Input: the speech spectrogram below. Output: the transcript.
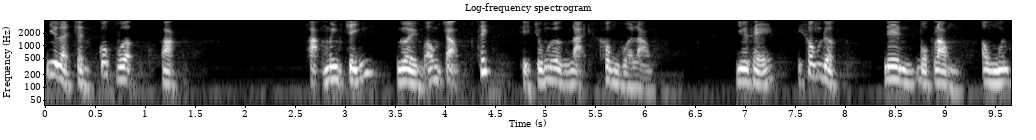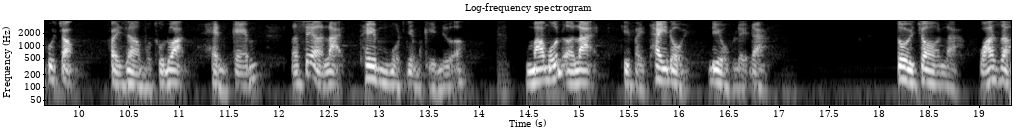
như là Trần Quốc Vượng hoặc Phạm Minh Chính, người mà ông Trọng thích thì Trung ương lại không vừa lòng. Như thế thì không được, nên buộc lòng ông Nguyễn Phú Trọng phải giờ một thủ đoạn hèn kém là sẽ ở lại thêm một nhiệm kỳ nữa. Mà muốn ở lại thì phải thay đổi điều lệ đảng. Tôi cho là quá dở.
